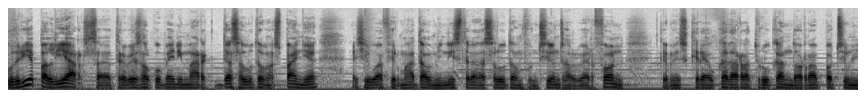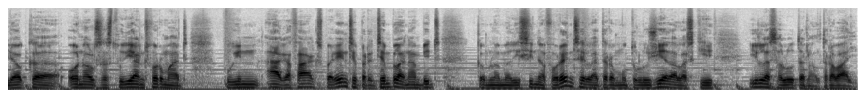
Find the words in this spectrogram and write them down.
podria pal·liar-se a través del conveni marc de salut amb Espanya, així ho ha afirmat el ministre de Salut en funcions, Albert Font, que més creu que de retruc Andorra pot ser un lloc eh, on els estudiants formats puguin agafar experiència, per exemple, en àmbits com la medicina forense, la traumatologia de l'esquí i la salut en el treball.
